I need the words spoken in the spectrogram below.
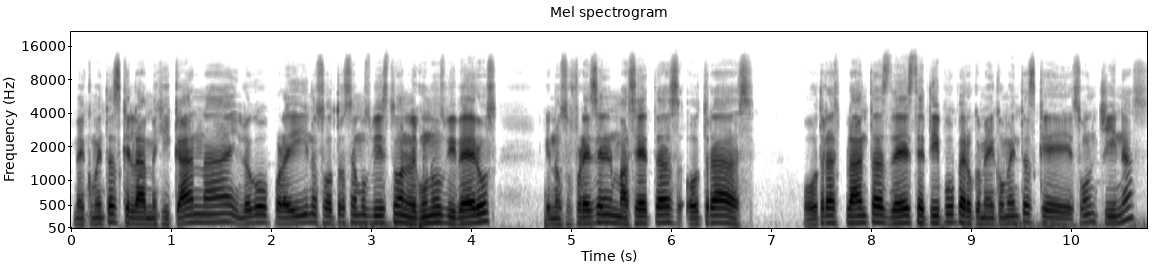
Me comentas que la mexicana y luego por ahí nosotros hemos visto en algunos viveros que nos ofrecen en macetas otras, otras plantas de este tipo, pero que me comentas que son chinas.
